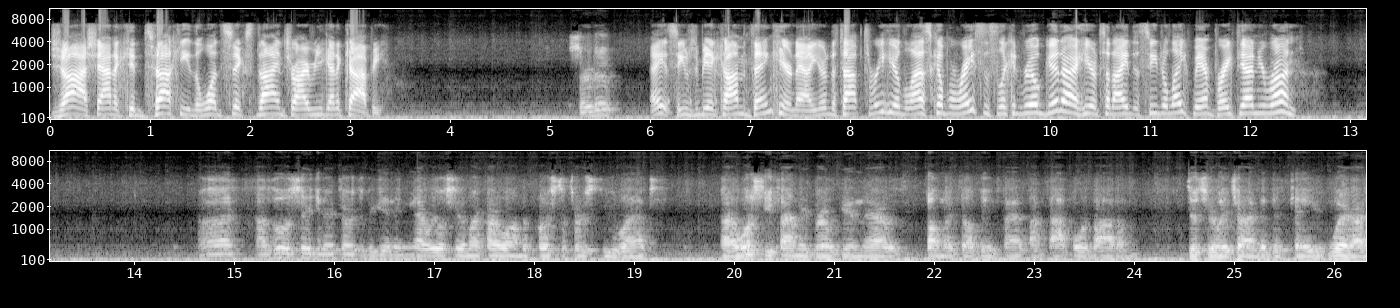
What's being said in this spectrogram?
Josh out of Kentucky, the 169 driver. You got a copy. Sure do. Hey, it seems to be a common thing here now. You're in the top three here the last couple races. Looking real good out here tonight at Cedar Lake, man. Break down your run. Uh, I was a little shaky there towards the beginning. That wheelchair, my car wanted to push the first few laps. Uh, once she finally broke in there, I was felt myself being fast on top or bottom, just really trying to dictate where I,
